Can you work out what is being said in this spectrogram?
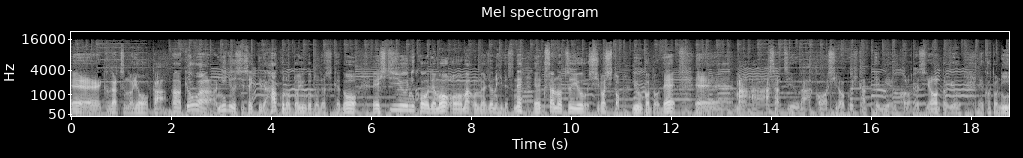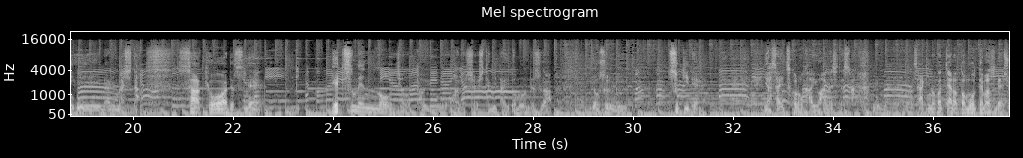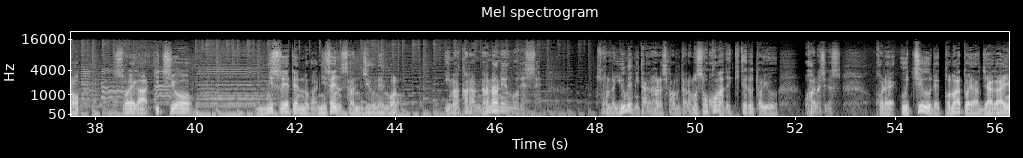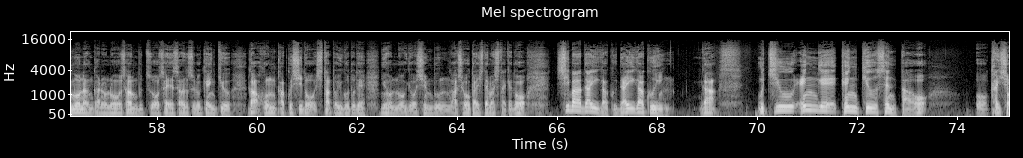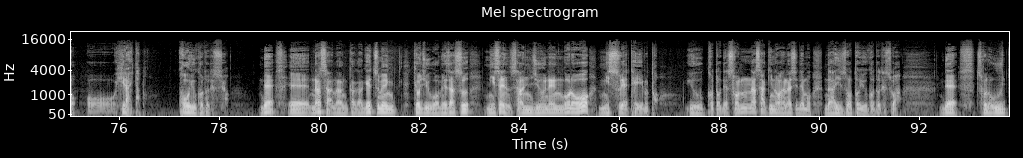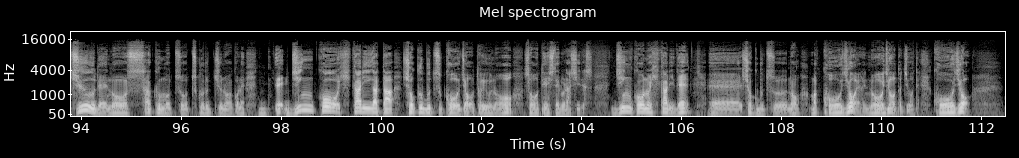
えー、9月の8日。あ今日は二十四節気で白露ということですけど、えー、七十二候でもまあ同じような日ですね、えー、草の梅雨白しということで、えー、まあ朝露がこう白く光って見える頃ですよということになりました。さあ今日はですね月面農場というお話をしてみたいと思うんですが要するに月で野菜作ろうかいう話ですわ、うん、先のこっちゃろと思ってますでしょ。それが一応見据えてんのが2030年頃。今から7年後です。そんな夢みたいな話か思ったらもうそこまで来てるというお話です。これ宇宙でトマトやジャガイモなんかの農産物を生産する研究が本格始動したということで日本農業新聞が紹介してましたけど千葉大学大学院が宇宙園芸研究センターを開所開いたとこういうことですよ。で、えー、NASA なんかが月面居住を目指す2030年頃を見据えているということでそんな先の話でもないぞということですわ。でその宇宙で農作物を作るっちゅうのはこれえ人工光型植物工場というのを想定してるらしいです。人工の光で、えー、植物の、まあ、工場やね農場と違うて工場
